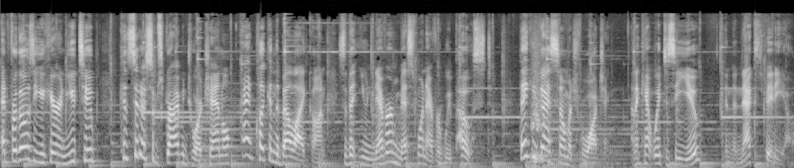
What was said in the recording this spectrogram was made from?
And for those of you here on YouTube, consider subscribing to our channel and clicking the bell icon so that you never miss whenever we post. Thank you guys so much for watching, and I can't wait to see you in the next video.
